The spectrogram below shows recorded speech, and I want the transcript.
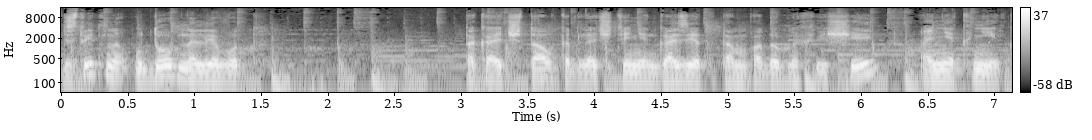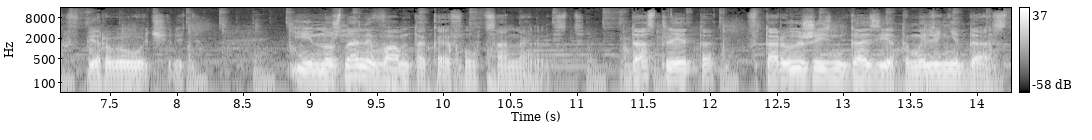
Действительно, удобно ли вот такая читалка для чтения газет и тому подобных вещей, а не книг в первую очередь? И нужна ли вам такая функциональность? Даст ли это вторую жизнь газетам или не даст?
